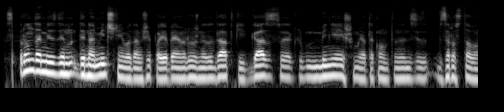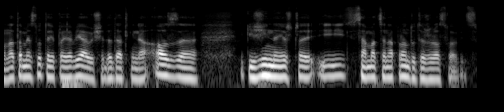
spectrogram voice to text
Z prądem jest dynamicznie, bo tam się pojawiają różne dodatki. Gaz mniejszą miał taką tendencję wzrostową, natomiast tutaj pojawiały się dodatki na OZE, jakieś inne jeszcze i sama cena prądu też rosła, więc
